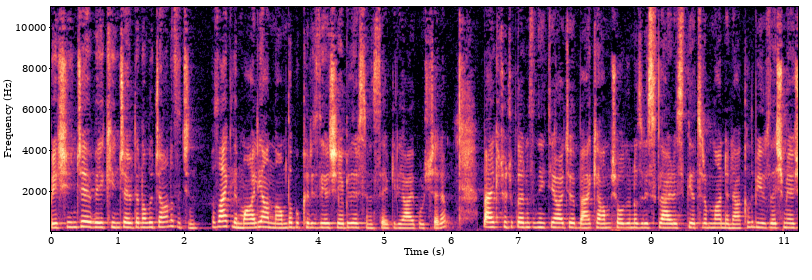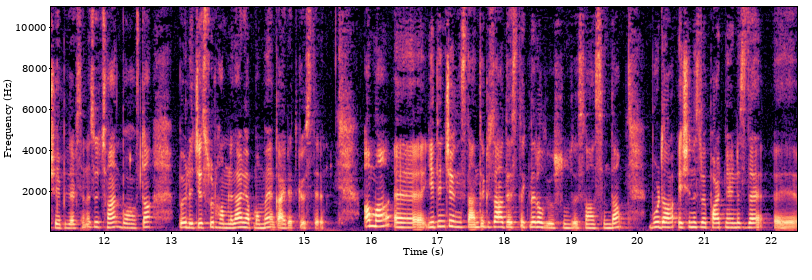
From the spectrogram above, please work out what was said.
5. ev ve 2. evden alacağınız için özellikle mali anlamda bu krizi yaşayabilirsiniz sevgili yay burçları. Belki çocuklarınızın ihtiyacı, belki almış olduğunuz riskler, riskli yatırımlarla alakalı bir yüzleşme yaşayabilirsiniz. Lütfen bu hafta böyle cesur hamleler yapmamaya gayret gösterin. Ama e, 7. evinizden de güzel destekler alıyorsunuz esasında. Burada eşiniz ve partnerinizle e,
